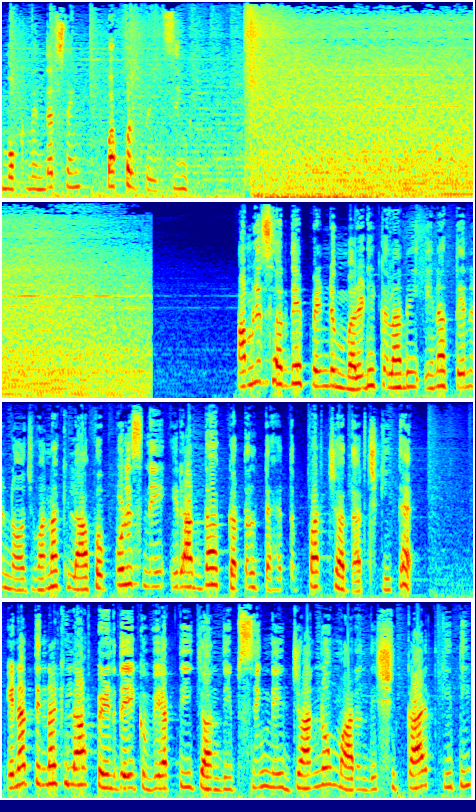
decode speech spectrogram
ਮੁਖਵਿੰਦਰ ਸਿੰਘ, ਪੱਪਲਪ੍ਰੀਤ ਸਿੰਘ। ਅੰਮ੍ਰਿਤਸਰ ਦੇ ਪਿੰਡ ਮਰੜੀ ਕਲਾਂ ਦੇ ਇਹਨਾਂ ਤਿੰਨ ਨੌਜਵਾਨਾਂ ਖਿਲਾਫ ਪੁਲਿਸ ਨੇ ਇਰਾਦਾ ਕਤਲ ਤਹਿਤ ਪਰਚਾ ਦਰਜ ਕੀਤਾ ਹੈ। ਇਹਨਾਂ ਤਿੰਨਾਂ ਖਿਲਾਫ ਪਿੰਡ ਦੇ ਇੱਕ ਵਿਅਕਤੀ ਚੰਦੀਪ ਸਿੰਘ ਨੇ ਜਾਨੋਂ ਮਾਰਨ ਦੀ ਸ਼ਿਕਾਇਤ ਕੀਤੀ,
